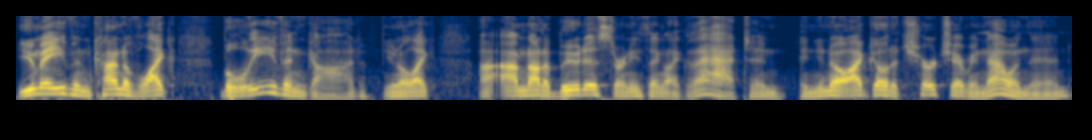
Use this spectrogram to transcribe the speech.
you may even kind of like believe in God, you know, like I'm not a Buddhist or anything like that. And, and, you know, I go to church every now and then,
